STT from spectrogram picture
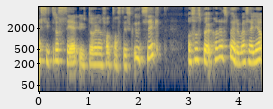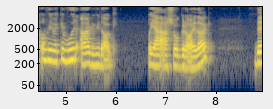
Jeg sitter og ser utover en fantastisk utsikt. Og så spør, kan jeg spørre meg selv ja, og Vibeke, hvor er du i dag? Og jeg er så glad i dag. Det,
